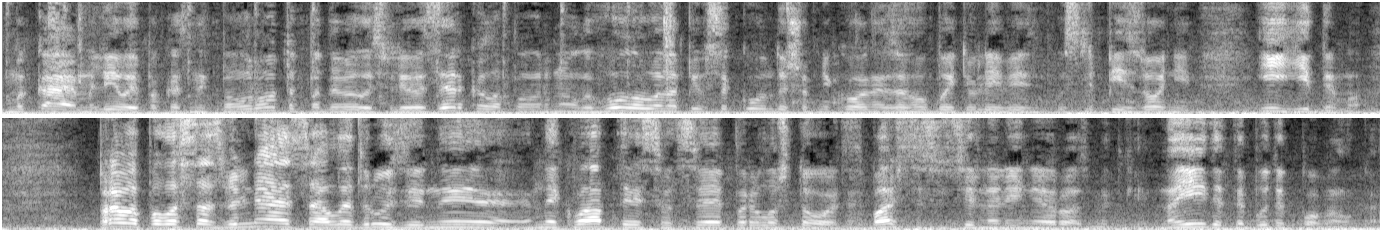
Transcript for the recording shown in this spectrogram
Вмикаємо лівий показник повороту, подивились в ліве зеркало, повернули голову на пів секунди, щоб нікого не загубити у лівій у сліпій зоні, і їдемо. Права полоса звільняється, але, друзі, не, не кваптесь оце перелаштовуватись. Бачите, суцільна лінія розмітки. Наїдете, буде помилка.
